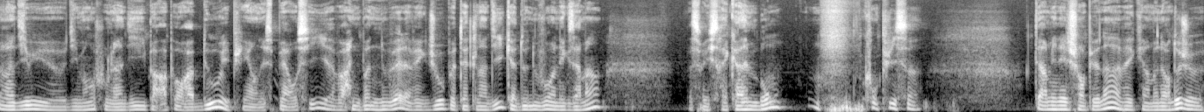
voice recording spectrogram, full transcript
lundi, euh, dimanche ou lundi par rapport à Abdou. Et puis, on espère aussi avoir une bonne nouvelle avec Joe peut-être lundi, qui a de nouveau un examen. Parce qu'il serait quand même bon qu'on puisse terminer le championnat avec un meneur de jeu.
